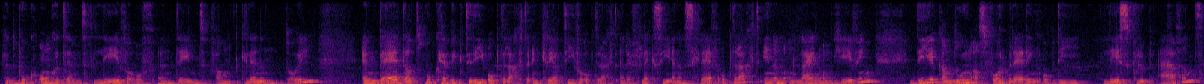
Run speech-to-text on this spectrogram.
het boek Ongetemd Leven of Untamed van Glennon Doyle. En bij dat boek heb ik drie opdrachten: een creatieve opdracht, een reflectie en een schrijfopdracht in een online omgeving, die je kan doen als voorbereiding op die leesclubavond.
